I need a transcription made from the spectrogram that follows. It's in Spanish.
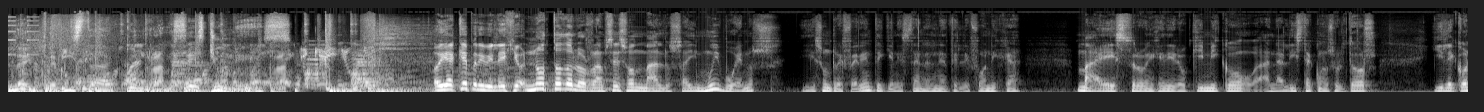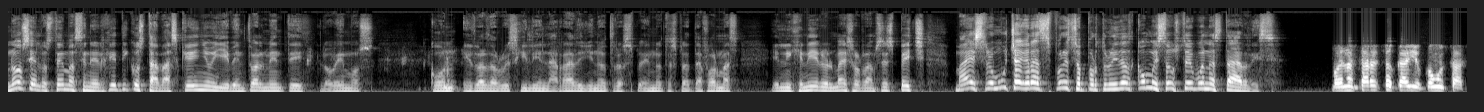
La entrevista con Ramsés Yunes. Oiga, qué privilegio. No todos los Ramsés son malos, hay muy buenos. Y es un referente quien está en la línea telefónica, maestro, ingeniero químico, analista, consultor. Y le conoce a los temas energéticos, tabasqueño y eventualmente lo vemos con Eduardo Ruiz Gili en la radio y en, en otras plataformas. El ingeniero, el maestro Ramsés Pech. Maestro, muchas gracias por esta oportunidad. ¿Cómo está usted? Buenas tardes. Buenas tardes, Tocayo. ¿Cómo estás?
